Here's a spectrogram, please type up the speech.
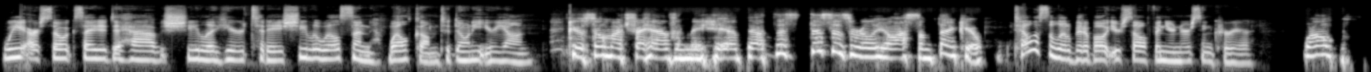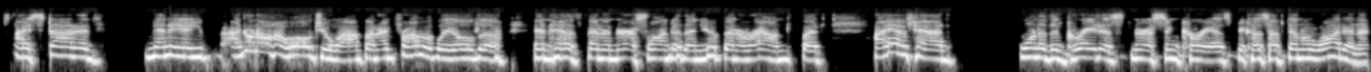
We are so excited to have Sheila here today. Sheila Wilson, welcome to Don't Eat Your Young. Thank you so much for having me here, Beth. This this is really awesome. Thank you. Tell us a little bit about yourself and your nursing career. Well, I started many of you, I don't know how old you are, but I'm probably older and have been a nurse longer than you've been around. But I have had one of the greatest nursing careers because I've done a lot in it.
